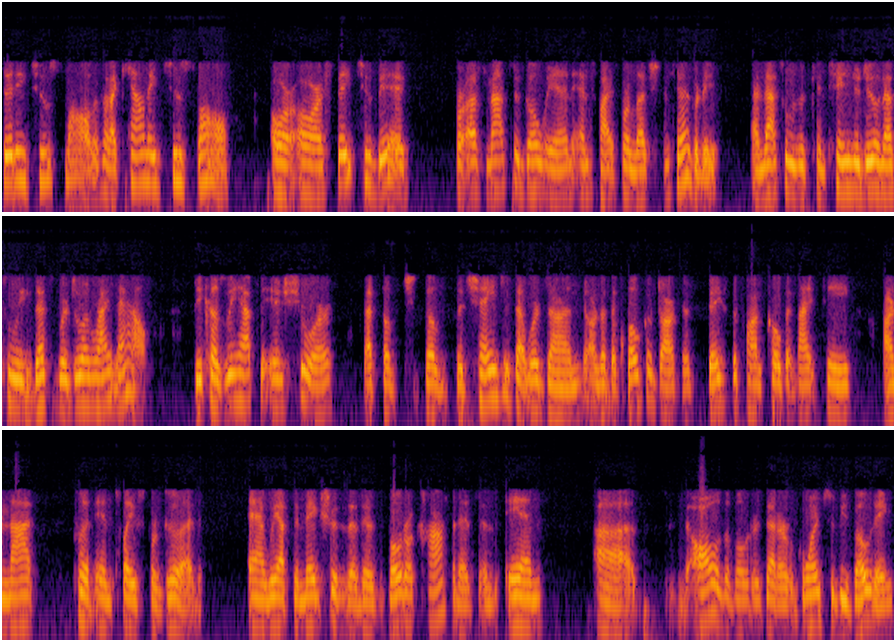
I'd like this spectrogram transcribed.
city too small. There's not a county too small or, or a state too big for us not to go in and fight for election integrity. And that's what we would continue to do, and that's what, we, that's what we're doing right now. Because we have to ensure that the, the, the changes that were done under the cloak of darkness based upon COVID-19 are not put in place for good. And we have to make sure that there's voter confidence in, in uh, all of the voters that are going to be voting.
